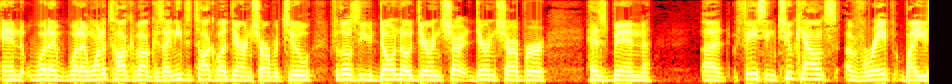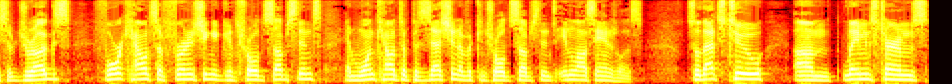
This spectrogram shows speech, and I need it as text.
And what I what I want to talk about because I need to talk about Darren Sharper too. For those of you who don't know, Darren Darren Sharper has been uh, facing two counts of rape by use of drugs, four counts of furnishing a controlled substance, and one count of possession of a controlled substance in Los Angeles. So that's two um, layman's terms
